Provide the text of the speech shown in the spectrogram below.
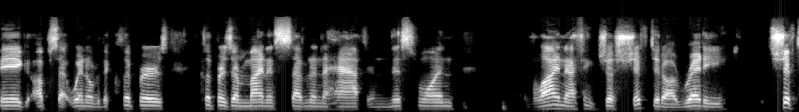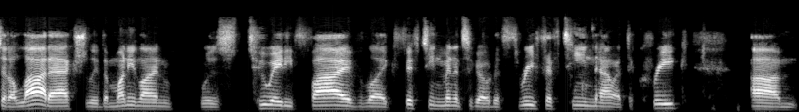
big upset win over the Clippers. Clippers are minus seven and a half in this one. The line I think just shifted already shifted a lot actually. The money line was 285 like 15 minutes ago to 315 now at the Creek. Um,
